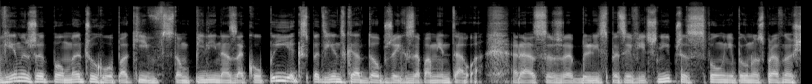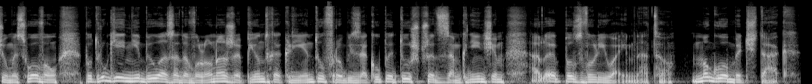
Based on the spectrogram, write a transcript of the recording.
Wiemy, że po meczu chłopaki wstąpili na zakupy i ekspedientka dobrze ich zapamiętała. Raz, że byli specyficzni przez swą niepełnosprawność umysłową, po drugie nie była zadowolona, że piątka klientów robi zakupy tuż przed zamknięciem, ale pozwoliła im na to. Mogło być tak.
